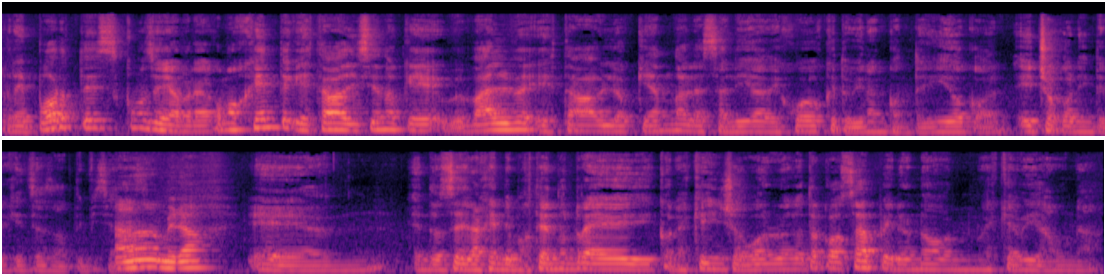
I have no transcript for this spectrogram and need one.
reportes, ¿cómo se llama? Como gente que estaba diciendo que Valve estaba bloqueando la salida de juegos que tuvieran contenido con, hecho con inteligencias artificiales. Ah, mirá. Eh, entonces la gente posteando en Reddit con screenshot o alguna que otra cosa, pero no, no es que había una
